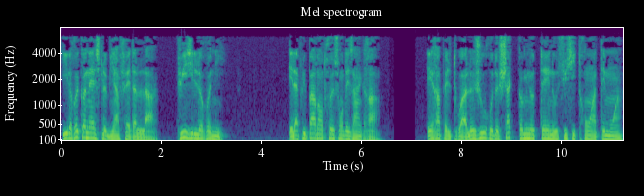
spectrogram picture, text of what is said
Ils reconnaissent le bienfait d'Allah, puis ils le renient et la plupart d'entre eux sont des ingrats. Et rappelle-toi, le jour où de chaque communauté nous susciterons un témoin,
